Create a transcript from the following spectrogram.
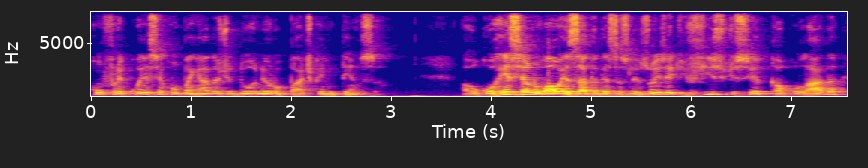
com frequência acompanhadas de dor neuropática intensa. A ocorrência anual exata dessas lesões é difícil de ser calculada,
